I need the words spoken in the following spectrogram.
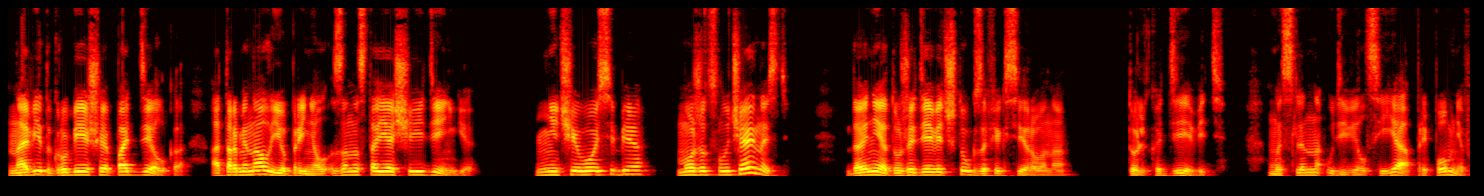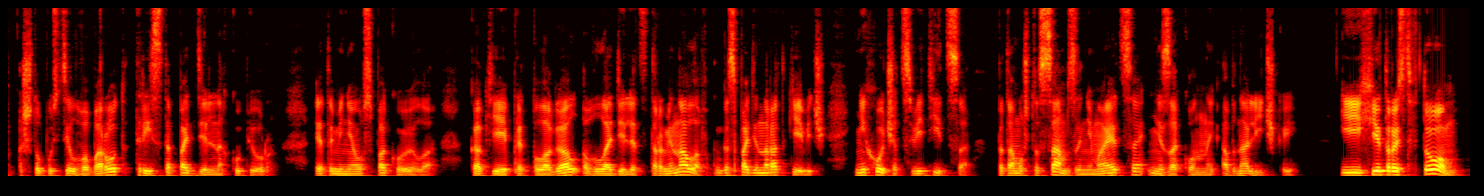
На вид грубейшая подделка, а терминал ее принял за настоящие деньги. Ничего себе. Может, случайность? Да нет, уже девять штук зафиксировано. Только девять. Мысленно удивился я, припомнив, что пустил в оборот 300 поддельных купюр. Это меня успокоило. Как я и предполагал, владелец терминалов, господин Радкевич, не хочет светиться, потому что сам занимается незаконной обналичкой. И хитрость в том,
